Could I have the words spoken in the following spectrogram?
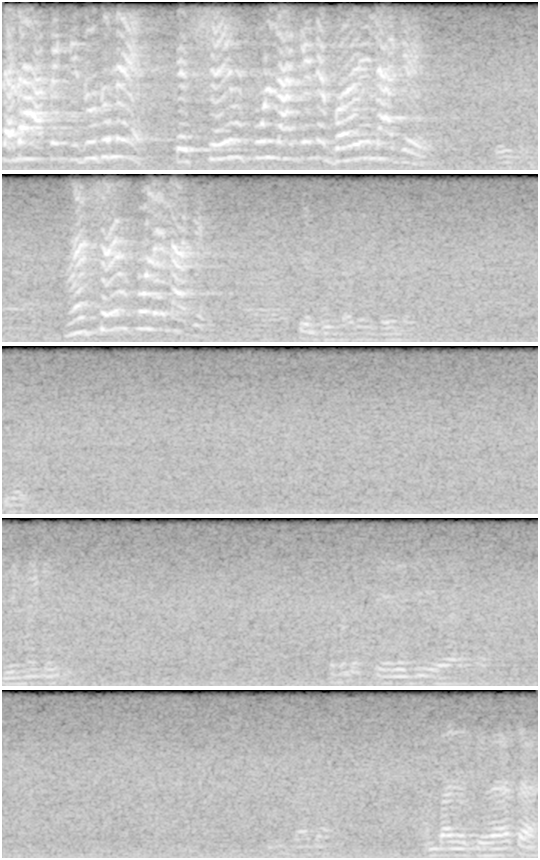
દાદા આપે કીધું તું ને કે શેમફુલ લાગે ને ભય લાગે ને શેમફુલ એ લાગે હા, તેમ ભૂલ લાગે ને ભય લાગે બસ. નિર્ણય કર્યો અંબાને કેવા હતા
